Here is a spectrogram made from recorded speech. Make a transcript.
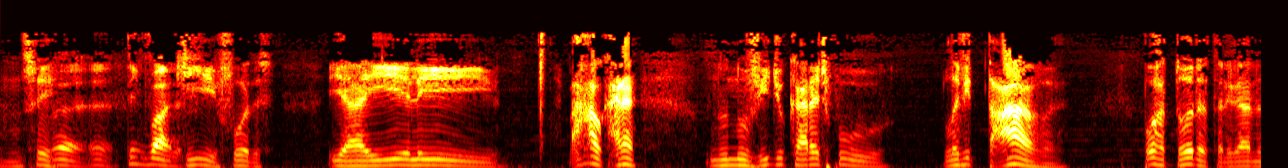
Não sei. É, é, tem vários. Ki, foda-se. E aí ele. Ah, o cara. No, no vídeo o cara, tipo. Levitava. Porra toda, tá ligado?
